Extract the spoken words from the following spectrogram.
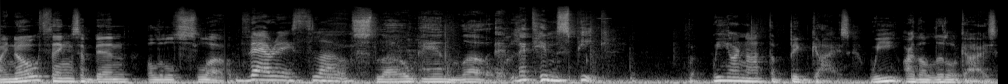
I know things have been a little slow. Very slow. Slow and low. Uh, let him speak. But we are not the big guys. We are the little guys.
